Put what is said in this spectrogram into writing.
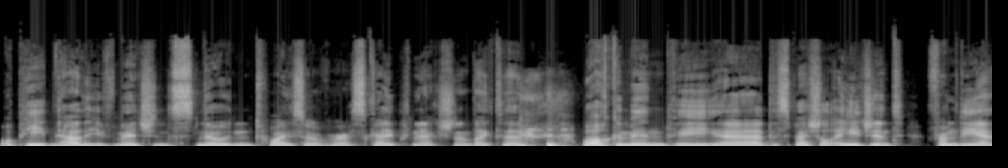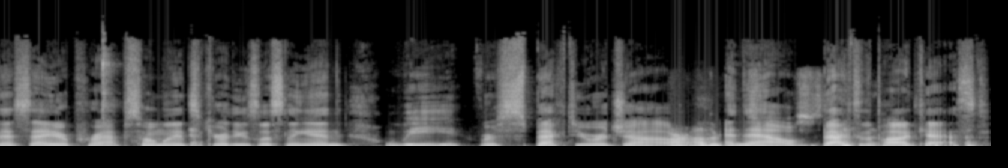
Well, Pete, now that you've mentioned Snowden twice over our Skype connection, I'd like to welcome in the uh, the special agent from the NSA or perhaps Homeland Security who's listening in. We respect your job. Our Other- and now back to the podcast.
